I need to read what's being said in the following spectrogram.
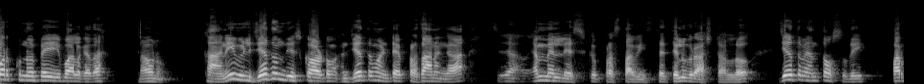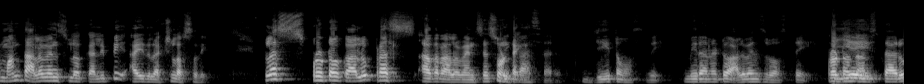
వర్క్ నో పే ఇవ్వాలి కదా. అవును. కానీ వీళ్ళు జీతం తీసుకోవడం జీతం అంటే ప్రధానంగా ఎమ్మెల్యేస్కి ప్రస్తావిస్తే తెలుగు రాష్ట్రాల్లో జీతం ఎంత వస్తుంది? పర్ మంత్ అలవెన్స్లో కలిపి ఐదు లక్షలు వస్తుంది. Plus protocol plus other allowances ఉంటాయి. కాదు సార్ జీతం వస్తుంది. మీరు అన్నట్టు అలవెన్స్ వస్తాయి. PA ఇస్తారు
